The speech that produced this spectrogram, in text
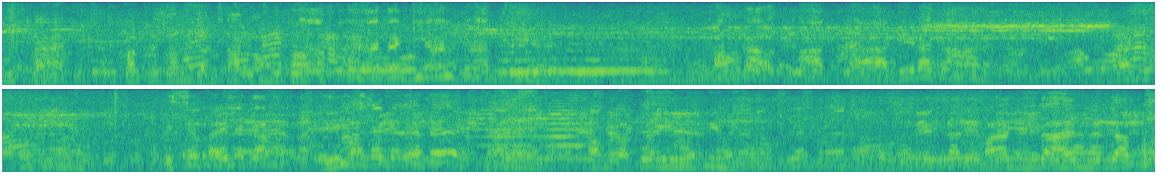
खुश रहे हैं कम से कम जनता का हमको ज्ञान प्राप्त किए आपका आपका डेरा कहाँ है इससे पहले कहा हिमालय में रहते रहते हैं मुस्लिम हमारा जिला है मिर्जापुर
